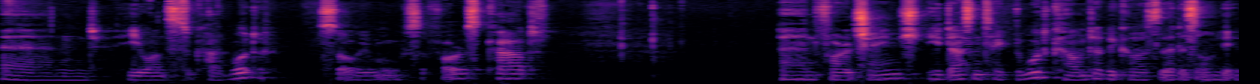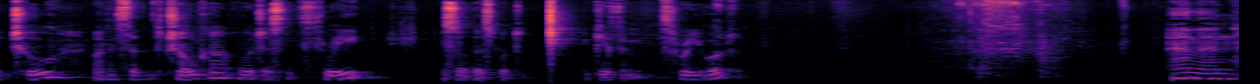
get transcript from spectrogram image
And he wants to cut wood. So he moves the forest card and for a change he doesn't take the wood counter because that is only a 2 but instead the joker which is a 3 so this would give him 3 wood and then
